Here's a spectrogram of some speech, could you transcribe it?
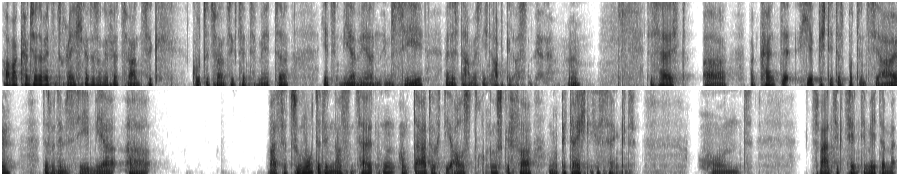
Aber man kann schon damit rechnen, dass ungefähr 20, gute 20 Zentimeter jetzt mehr werden im See, wenn es damals nicht abgelassen wäre. Das heißt, äh, man könnte, hier besteht das Potenzial, dass man dem See mehr äh, Wasser zumutet in nassen Zeiten und dadurch die Austrocknungsgefahr um ein beträchtliches senkt. Und 20 Zentimeter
